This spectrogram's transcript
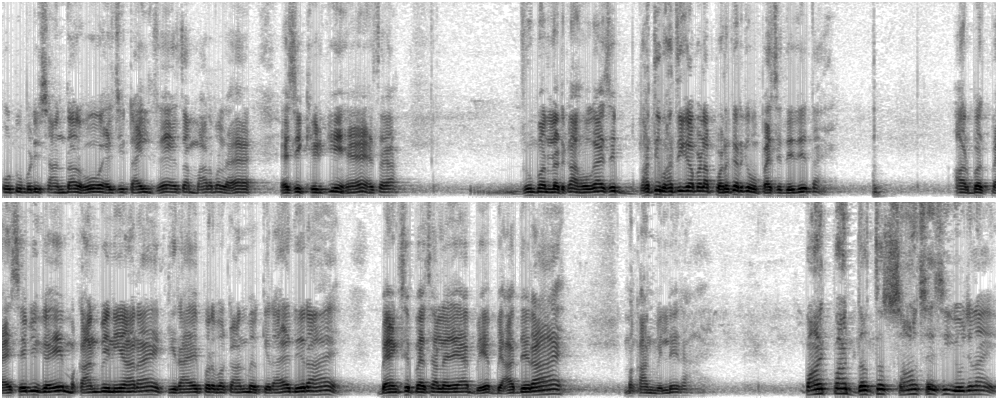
फ़ोटो बड़ी शानदार हो, ऐसी टाइल्स है, ऐसा मार्बल है, ऐसी खिड़की है, ऐसा झूमर लटका होगा, ऐसे भांति भांति का बड़ा पढ़ करके वो पैसे दे देता है। और बस पैसे भी गए, मकान भी नहीं आ रहा है, किराए पर मकान में किराया दे रहा है, बैंक से पैसा ले रहा है ब्याज दे रहा है, मकान मिल नहीं रहा है। पाँच पाँच, दस दस साल से ऐसी योजनाएँ,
